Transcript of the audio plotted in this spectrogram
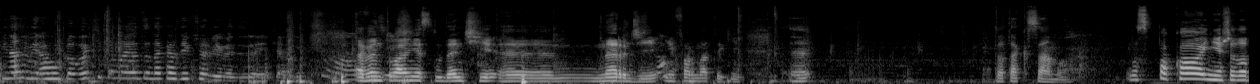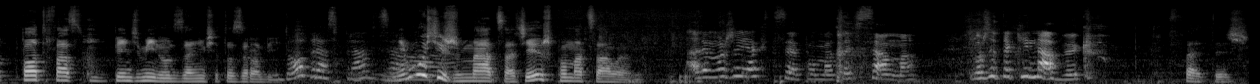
finansów i rachunkowości to mają to na każdej przerwie między zajęciami. No, Ewentualnie studenci e, nerdzi informatyki. E, to tak samo. No spokojnie, jeszcze to potrwa 5 minut, zanim się to zrobi. Dobra, sprawdzę. Nie musisz macać, ja już pomacałem. Ale może ja chcę pomacać sama. Może taki nawyk. Fetysz.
